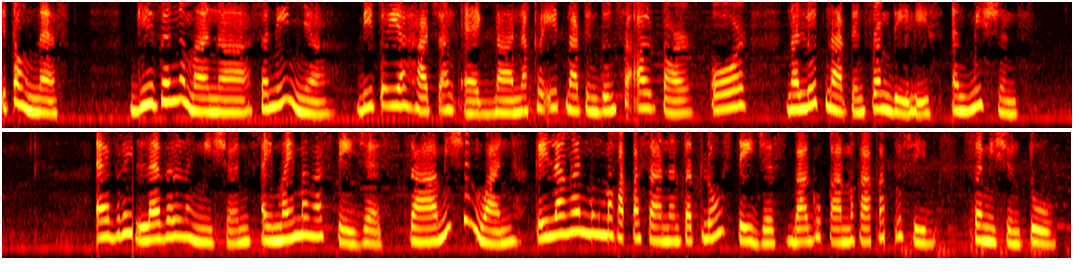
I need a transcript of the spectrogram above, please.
itong nest. Given naman na sa name niya, dito i-hatch ang egg na na-create natin dun sa altar or na-loot natin from dailies and missions. Every level ng missions ay may mga stages. Sa mission 1, kailangan mong makapasa ng tatlong stages bago ka makakaproceed sa mission 2.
